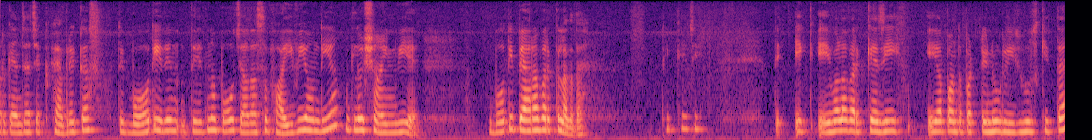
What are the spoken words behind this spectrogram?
ਔਰਗੈਂਜਾ ਚੈੱਕ ਫੈਬਰਿਕ ਆ ਤੇ ਬਹੁਤ ਹੀ ਇਹਦੇ ਤੇ ਇਹਦੇ ਨਾਲ ਬਹੁਤ ਜ਼ਿਆਦਾ ਸਫ਼ਾਈ ਵੀ ਆਉਂਦੀ ਆ, ਮਤਲਬ ਸ਼ਾਈਨ ਵੀ ਹੈ। ਬਹੁਤ ਹੀ ਪਿਆਰਾ ਵਰਕ ਲੱਗਦਾ ਠੀਕ ਹੈ ਜੀ। ਤੇ ਇੱਕ ਇਹ ਵਾਲਾ ਵਰਕ ਹੈ ਜੀ, ਇਹ ਆਪਾਂ ਦੁਪੱਟੇ ਨੂੰ ਰੀਯੂਜ਼ ਕੀਤਾ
